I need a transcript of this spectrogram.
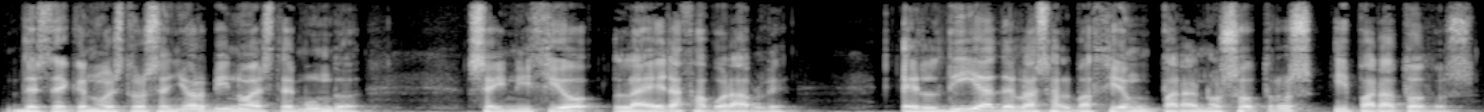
Desde que nuestro Señor vino a este mundo, se inició la era favorable, el día de la salvación para nosotros y para todos.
